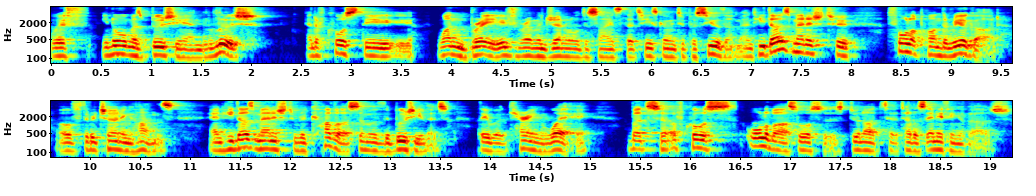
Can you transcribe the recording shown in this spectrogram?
with enormous booty and loot. And of course, the one brave Roman general decides that he's going to pursue them. And he does manage to fall upon the rearguard of the returning Huns. And he does manage to recover some of the booty that they were carrying away. But uh, of course, all of our sources do not uh, tell us anything about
